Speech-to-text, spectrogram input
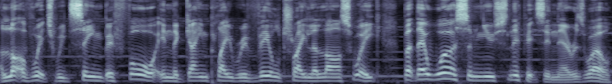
a lot of which we'd seen before in the gameplay reveal trailer last week but there were some new snippets in there as well.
